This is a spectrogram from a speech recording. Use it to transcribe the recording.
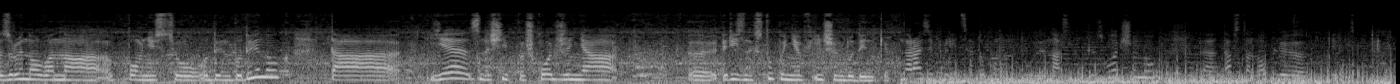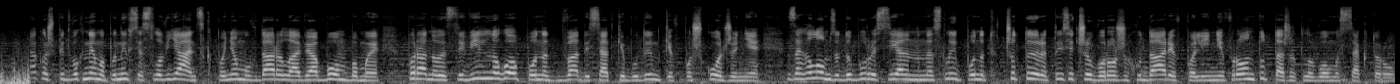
Зруйнована повністю один будинок та є значні пошкодження е, різних ступенів інших будинків. Наразі поліція документує наслідки злочину е, та встановлює. Також під вогнем опинився Слов'янськ. По ньому вдарили авіабомбами. Поранили цивільного, понад два десятки будинків пошкоджені. Загалом за добу росіяни нанесли понад 4 тисячі ворожих ударів по лінії фронту та житловому сектору.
